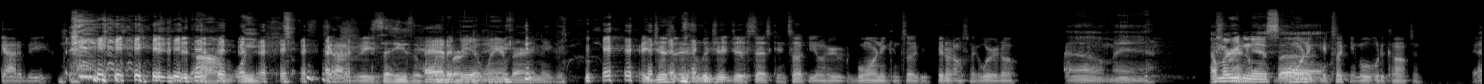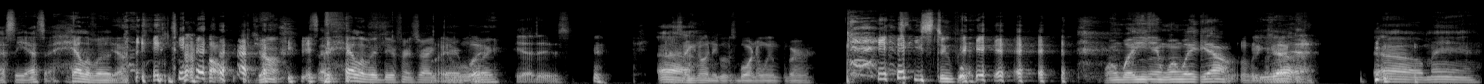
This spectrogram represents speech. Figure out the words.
Gotta be. I'm weak. Gotta be. Say he's a Had to be a Winburn Winburn nigga. nigga. It just it legit just says Kentucky on here. Born in Kentucky. It don't say where though. Oh man, I'm That's reading this. Born in Uh, Kentucky, moved to Compton. I see. That's a hell of a. Yeah. Jump. it's a hell of a difference right Like, there, what? boy. Yeah, it is. so Uh, you know, nigga was born in Winburn. you stupid. One way in, one way out. Yeah. oh man,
